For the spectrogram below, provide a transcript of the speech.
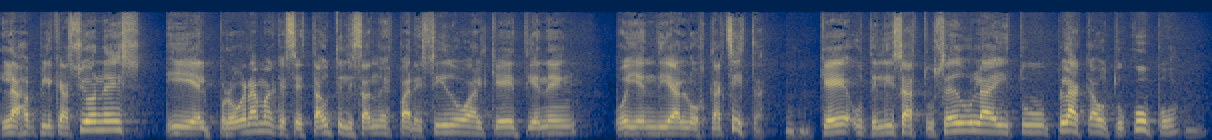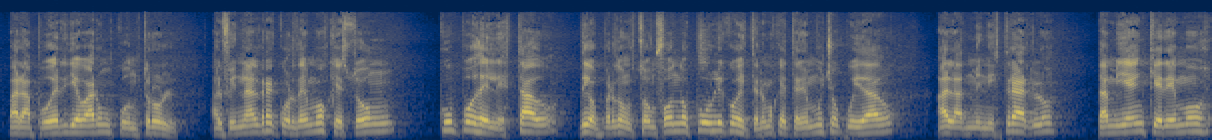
las aplicaciones y el programa que se está utilizando es parecido al que tienen hoy en día los taxistas, que utilizas tu cédula y tu placa o tu cupo para poder llevar un control. Al final recordemos que son cupos del Estado, digo, perdón, son fondos públicos y tenemos que tener mucho cuidado al administrarlo. También queremos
